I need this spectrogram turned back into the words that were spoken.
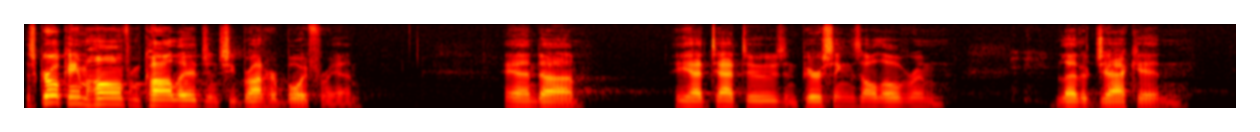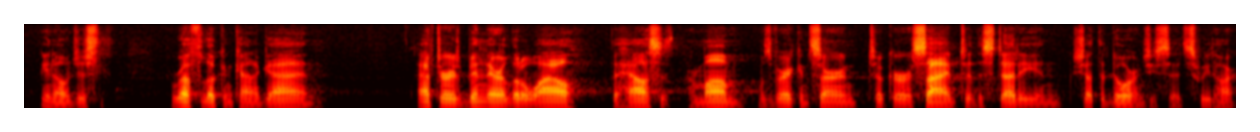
this girl came home from college and she brought her boyfriend. And uh, he had tattoos and piercings all over him, leather jacket, and, you know, just rough looking kind of guy. And after he's been there a little while, the house, her mom was very concerned, took her aside to the study and shut the door, and she said, Sweetheart,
